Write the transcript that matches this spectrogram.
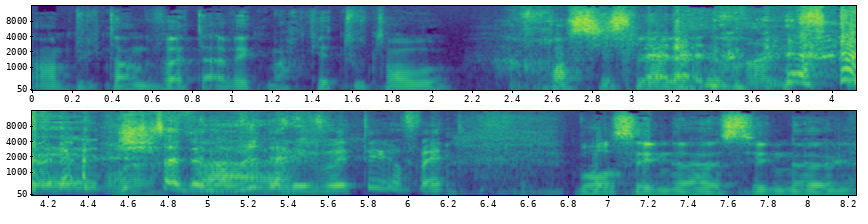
un bulletin de vote avec marqué tout en haut Francis Lalanne. Oh. Ça donne envie d'aller voter en fait. Bon, c'est une, c'est une,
